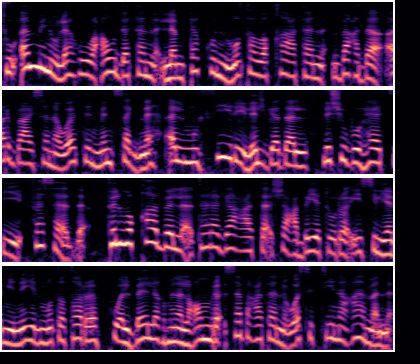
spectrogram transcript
تؤمن له عودة لم تكن متوقعة بعد أربع سنوات من سجنه المثير للجدل لشبهات فساد. في المقابل تراجعت شعبية الرئيس اليميني المتطرف والبالغ من العمر 67 عاما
